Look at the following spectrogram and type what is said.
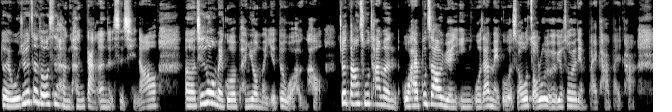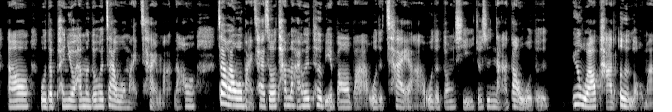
对，我觉得这都是很很感恩的事情。然后，呃，其实我美国的朋友们也对我很好。就当初他们我还不知道原因，我在美国的时候，我走路有有时候有点白卡白卡。然后我的朋友他们都会载我买菜嘛。然后载完我买菜之后，他们还会特别帮我把我的菜啊、我的东西，就是拿到我的，因为我要爬二楼嘛。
